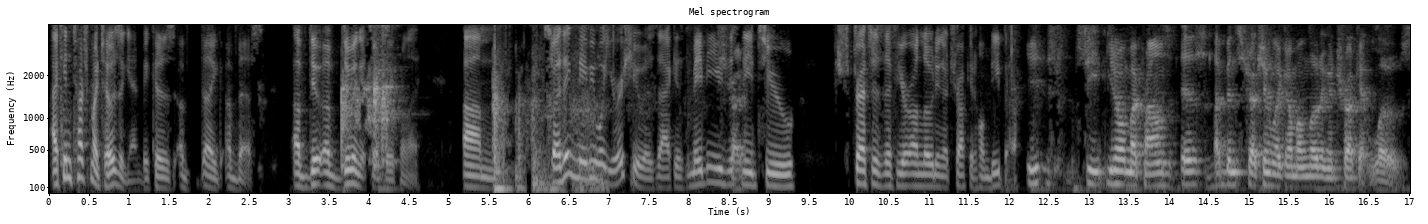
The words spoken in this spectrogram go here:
i can touch my toes again because of like of this of do of doing it so frequently. Um, so I think maybe what your issue is, Zach, is maybe you just need to stretch as if you're unloading a truck at Home Depot. You- See, you know what my problem is? I've been stretching like I'm unloading a truck at Lowe's.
